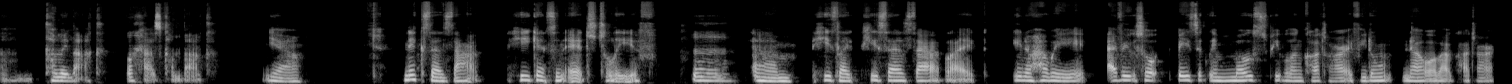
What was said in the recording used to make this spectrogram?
um, coming back or has come back. Yeah. Nick says that he gets an itch to leave. Mm, Um, he's like, he says that, like, you know, how we, every, so basically, most people in Qatar, if you don't know about Qatar,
